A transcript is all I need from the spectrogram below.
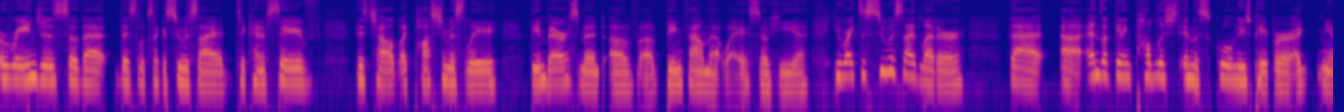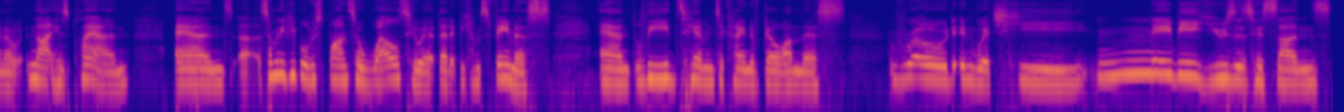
arranges so that this looks like a suicide to kind of save his child like posthumously the embarrassment of, of being found that way. So he uh, he writes a suicide letter that uh, ends up getting published in the school newspaper uh, you know not his plan. And uh, so many people respond so well to it that it becomes famous and leads him to kind of go on this road in which he maybe uses his son's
